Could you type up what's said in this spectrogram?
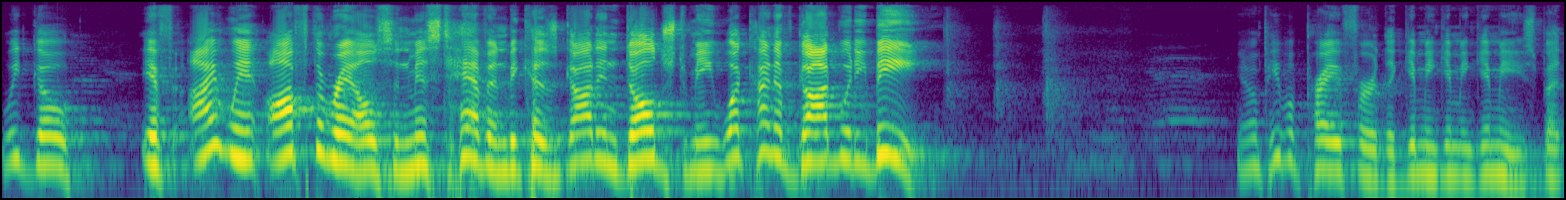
We'd go, if I went off the rails and missed heaven because God indulged me, what kind of God would he be? You know, people pray for the gimme, gimme, gimmes, but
